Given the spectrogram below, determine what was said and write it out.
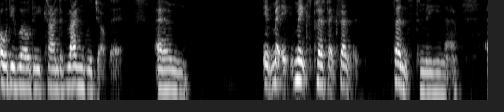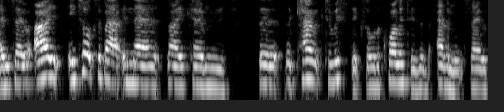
oldie worldy kind of language of it, um, it, ma- it makes perfect sense sense to me, you know. And so I he talks about in there like um, the the characteristics or the qualities of elements. So,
